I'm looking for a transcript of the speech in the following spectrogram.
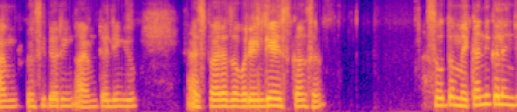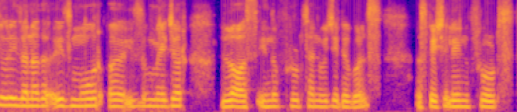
I'm considering I'm telling you as far as our India is concerned so the mechanical injury is another is more uh, is a major loss in the fruits and vegetables especially in fruits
